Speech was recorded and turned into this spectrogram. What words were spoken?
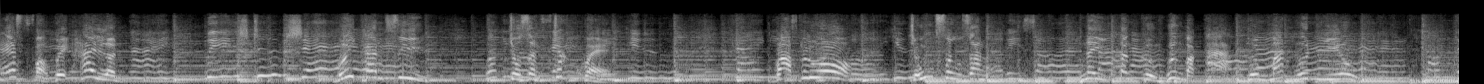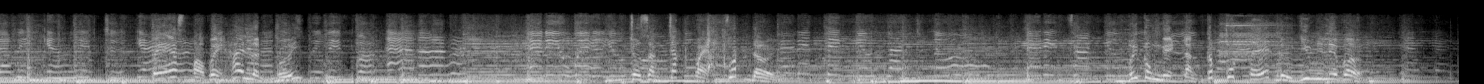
PS bảo vệ hai lần. Với canxi cho răng chắc khỏe. Và fluor chống sâu răng. Nay tăng cường hương bạc hà, thơm mát hơn nhiều. PS bảo vệ hai lần mới. Cho răng chắc khỏe suốt đời. Với công nghệ đẳng cấp quốc tế từ Unilever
